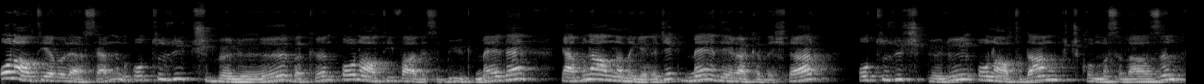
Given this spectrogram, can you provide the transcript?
16'ya bölersen değil mi? 33 bölü bakın 16 ifadesi büyük m'den. Yani bu ne anlama gelecek? M değeri arkadaşlar 33 bölü 16'dan küçük olması lazım.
